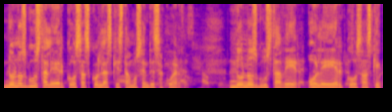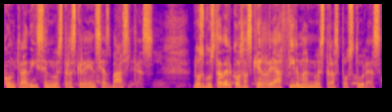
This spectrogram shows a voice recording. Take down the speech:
no nos gusta leer cosas con las que estamos en desacuerdo. No nos gusta ver o leer cosas que contradicen nuestras creencias básicas. Nos gusta ver cosas que reafirman nuestras posturas,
